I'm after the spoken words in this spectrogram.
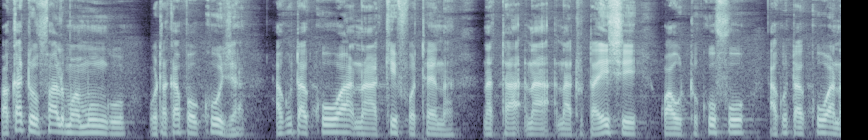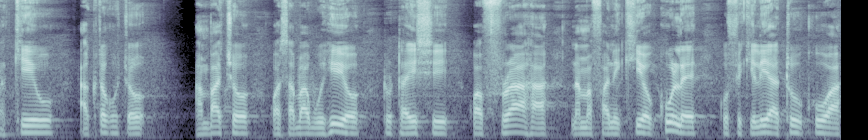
Wakati ufalme wa mungu utakapokuja hakutakuwa na kifo tena na, ta, na, na tutaishi kwa utukufu hakutakuwa na kiu hakutakucho ambacho kwa sababu hiyo tutaishi kwa furaha na mafanikio kule kufikiria tu kuwa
